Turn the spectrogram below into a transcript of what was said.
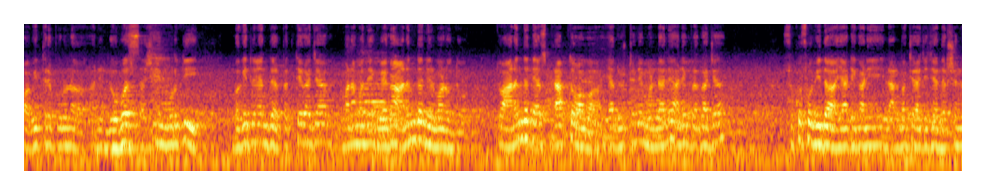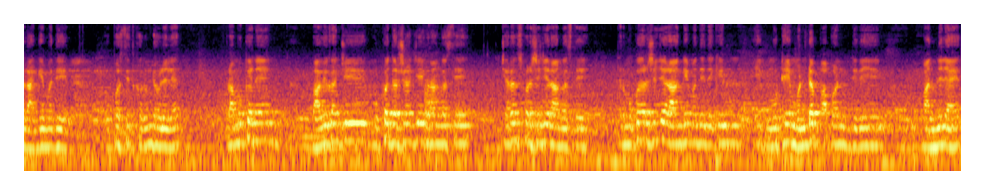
पावित्र्यपूर्ण आणि लोभस अशी मूर्ती बघितल्यानंतर प्रत्येकाच्या मनामध्ये एक वेगळा आनंद निर्माण होतो. तो आनंद त्यास प्राप्त व्हावा या दृष्टीने मंडळाने अनेक प्रकारच्या सुखसुविधा या ठिकाणी लालबागच्या राजाच्या दर्शन रांगेमध्ये उपस्थित करून ठेवलेल्या आहेत. प्रामुख्याने भाविकांची मुखदर्शनाची एक रांग असते चरणस्पर्शाची रांग असते. तर मुखदर्शनाच्या रांगेमध्ये देखील एक मोठे मंडप आपण तिथे बांधलेले आहेत.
